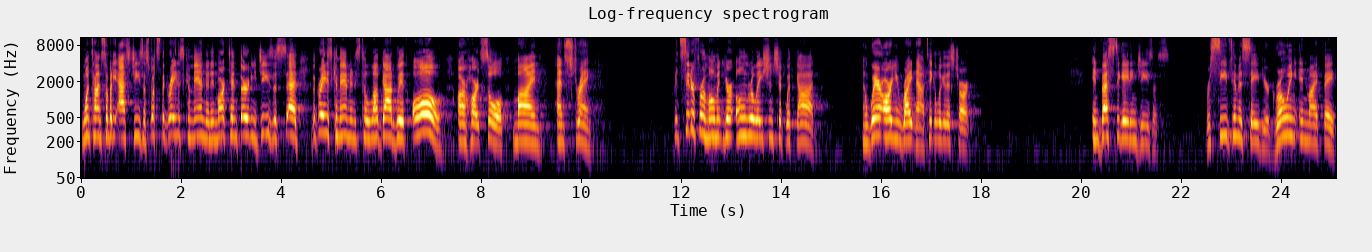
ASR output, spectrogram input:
One time somebody asked Jesus, "What's the greatest commandment?" In Mark 10:30, Jesus said, "The greatest commandment is to love God with all our heart, soul, mind, and strength." Consider for a moment your own relationship with God. And where are you right now? Take a look at this chart. Investigating Jesus, received him as Savior, growing in my faith.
